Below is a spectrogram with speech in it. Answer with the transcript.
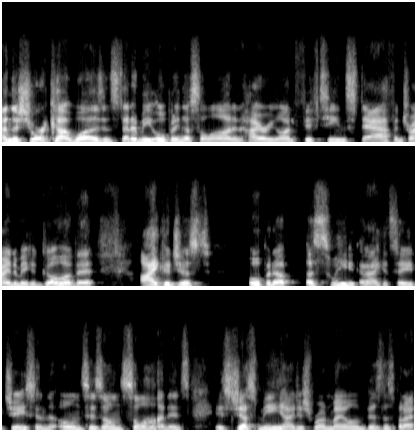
And the shortcut was instead of me opening a salon and hiring on 15 staff and trying to make a go of it, I could just open up a suite and I could say Jason owns his own salon. It's it's just me. I just run my own business, but I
